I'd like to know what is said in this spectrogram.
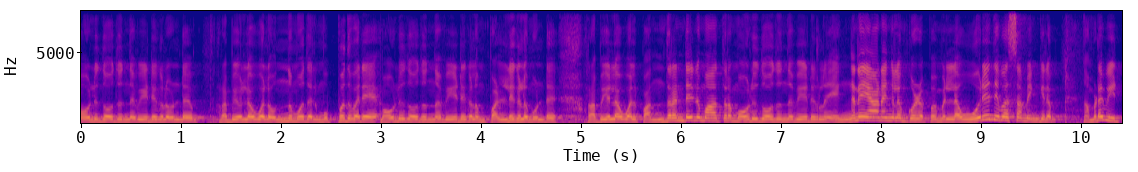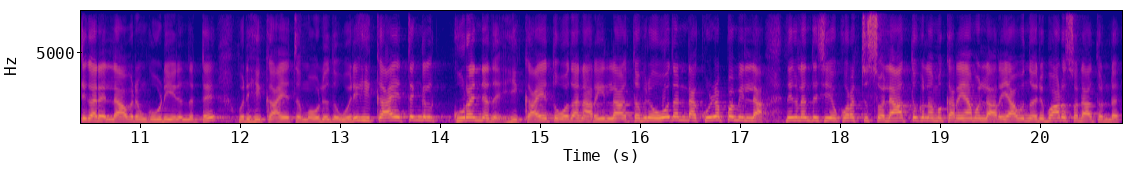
മൗലിദോതുന്ന വീടുകളുണ്ട്. റബിയുല്ലവൽ ഒന്ന് മുതൽ മുപ്പത് വരെ മൗലിദ് ഓതുന്ന വീടുകളും പള്ളികളുമുണ്ട്. റബിയുൽ അവൽ പന്ത്രണ്ടിന് മാത്രം മൗലു തോന്നുന്ന വീടുകൾ എങ്ങനെയാണെങ്കിലും കുഴപ്പമില്ല. ഒരു ദിവസമെങ്കിലും നമ്മുടെ വീട്ടുകാരെല്ലാവരും കൂടി ഇരുന്നിട്ട് ഒരു ഹിക്കായത്ത് മൗലുദ് ഒരു ഹിക്കായത്തെങ്കിൽ കുറഞ്ഞത്. ഹിക്കായത്ത് ഓതാൻ അറിയില്ലാത്തവർ ഓതണ്ട കുഴപ്പമില്ല. നിങ്ങൾ എന്ത് ചെയ്യുക കുറച്ച് സ്വലാത്തുകൾ നമുക്കറിയാമല്ലോ. അറിയാവുന്ന ഒരുപാട് സ്വലാത്തുണ്ട്.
